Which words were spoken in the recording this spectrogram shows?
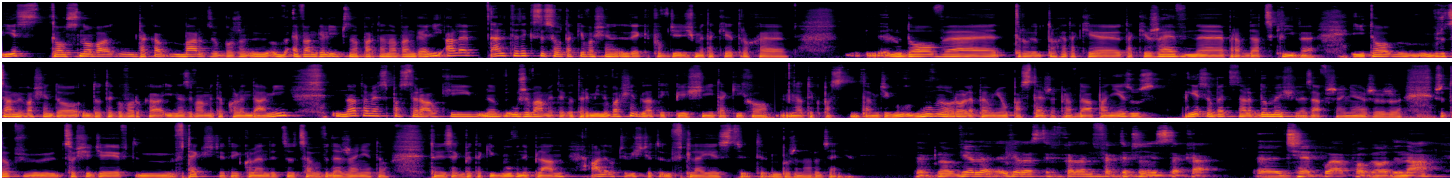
Jest to osnowa taka bardzo boże, ewangeliczna, oparta na Ewangelii, ale, ale te teksty są takie właśnie, jak powiedzieliśmy, takie trochę ludowe, tro, trochę takie, takie rzewne, prawda, ckliwe. I to wrzucamy właśnie do, do tego worka i nazywamy to kolendami. Natomiast pastorałki, no, używamy tego terminu właśnie dla tych pieśni takich o, na tych tam gdzie główną rolę pełnią pasterze, prawda? Pan Jezus jest obecny, ale w domyśle zawsze, nie? Że, że, że to, co się dzieje w, w tekście tej kolendy, to całe wydarzenie, to, to jest jakby taki główny plan, ale oczywiście w tle jest Boże Narodzenie. Tak, no wiele, wiele z tych kolęd faktycznie jest taka e, ciepła, pogodna.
